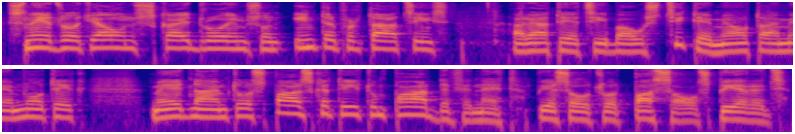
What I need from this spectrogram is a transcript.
sniedzot jaunus skaidrojumus un interpretācijas. Arī attiecībā uz citiem jautājumiem notiek mēģinājumi tos pārskatīt un pārdefinēt, piesaucot pasaules pieredzi.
